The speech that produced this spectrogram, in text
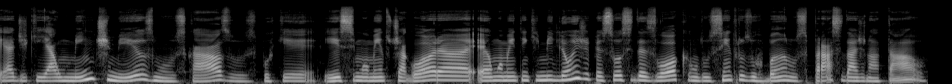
é a de que aumente mesmo os casos, porque esse momento de agora é o momento em que milhões de pessoas se deslocam dos centros urbanos para a cidade natal.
